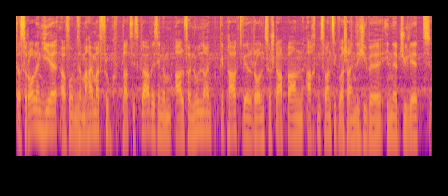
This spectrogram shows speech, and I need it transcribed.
das Rollen hier auf unserem Heimatflugplatz ist klar. Wir sind um Alpha 09 geparkt. Wir rollen zur Startbahn 28 wahrscheinlich über Inner Juliet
